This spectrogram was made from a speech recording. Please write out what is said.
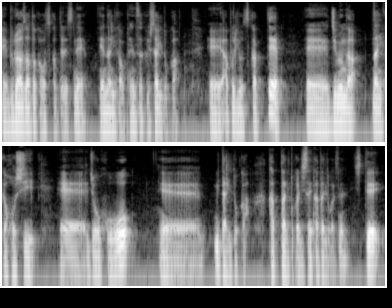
えブラウザとかを使ってですね、何かを検索したりとか、えアプリを使って、えー自分が何か欲しい、えー情報を、えー見たりとか、買ったりとか、実際に買ったりとかですね、して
